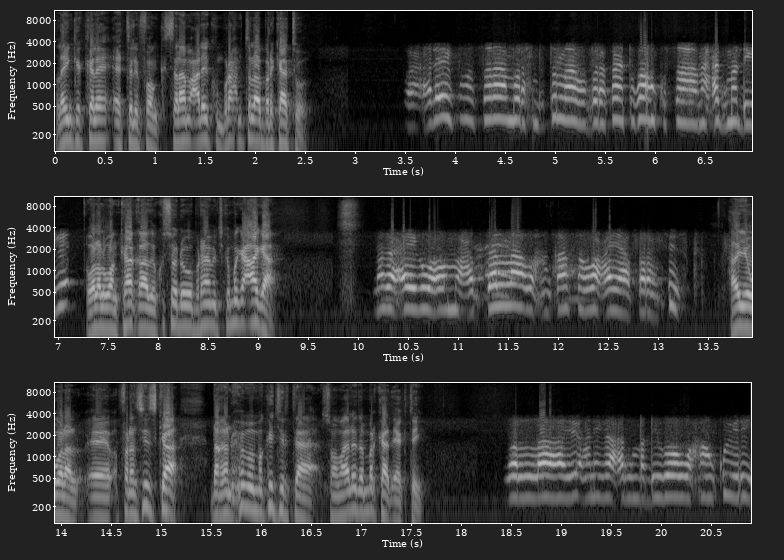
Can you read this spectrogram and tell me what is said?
Laynka kale ee telefoonka. Asalaamu calaykum waraxmatullahi wabarakaatu calaykum asalaam waraxmatullaahi wabarakaatu waan ku saama xag ma dhige. Walaal waan kaa qaada ku soo dhawo barnaamijka magacaaga. Magacayga waa umu cabdallah. Waxaan kaa soo wacayaa faransiiska. Haya walaal. Eh, faransiiska dhaqan xumo ma ka jirtaa? Soomaalida markaad eegtay. Wallaahi aniga xag ma dhigo. Waxaan ku idhi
